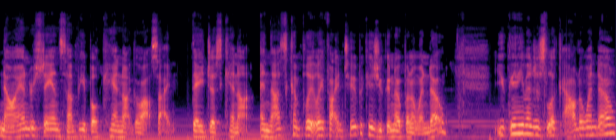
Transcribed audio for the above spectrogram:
Now, I understand some people cannot go outside. They just cannot. And that's completely fine too because you can open a window. You can even just look out a window,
